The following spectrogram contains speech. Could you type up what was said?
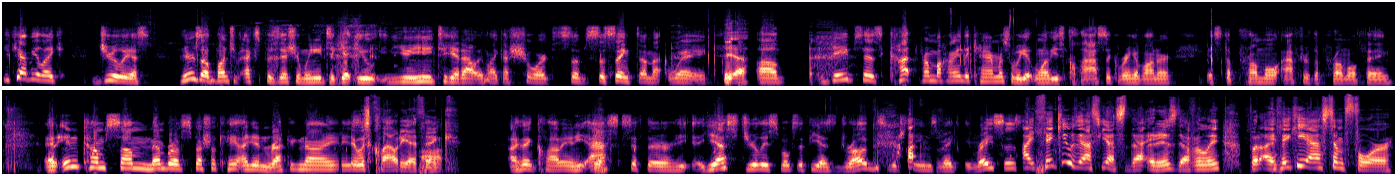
You can't be like Julius. Here's a bunch of exposition we need to get you. You need to get out in like a short, sub- succinct way. Yeah. Um, Gabe says cut from behind the camera, so we get one of these classic Ring of Honor. It's the promo after the promo thing, and in comes some member of Special K I didn't recognize. It was cloudy, I think. I think Cloudy, and he asks if they're. He, yes, Julius smokes if he has drugs, which seems vaguely racist. I think he was asked. Yes, that it is definitely. But I think he asked him for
